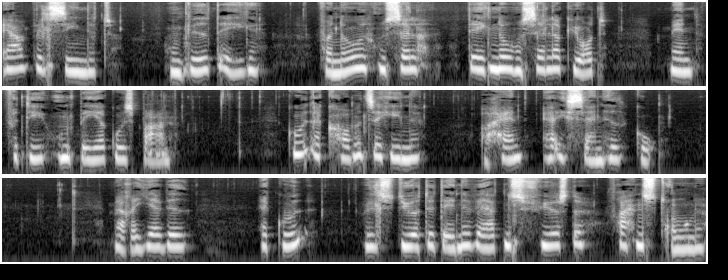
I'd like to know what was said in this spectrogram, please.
er velsignet. Hun ved det ikke, for noget hun selv, det er ikke noget, hun selv har gjort, men fordi hun bærer Guds barn. Gud er kommet til hende, og han er i sandhed god. Maria ved, at Gud vil styrte denne verdens fyrste fra hans trone.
